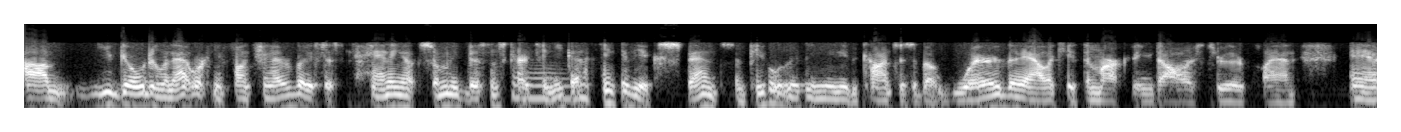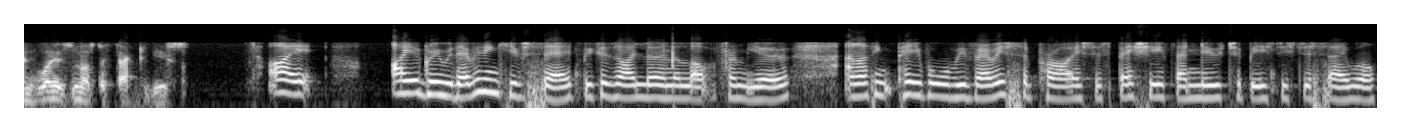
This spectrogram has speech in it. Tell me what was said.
Um, you go to a networking function, everybody's just handing out so many business cards, mm. and you got to think of the expense. And people really need to be conscious about where they allocate the marketing dollars through their plan and what is the most effective use. I I agree with everything you've said because I learn a lot from you. And I think people will be very surprised, especially if they're new to business, to say, well,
